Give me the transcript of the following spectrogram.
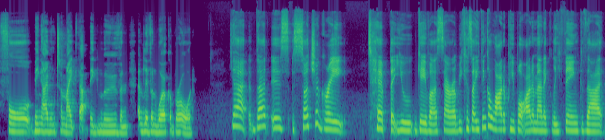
for being able to make that big move and and live and work abroad. Yeah, that is such a great tip that you gave us, Sarah, because I think a lot of people automatically think that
